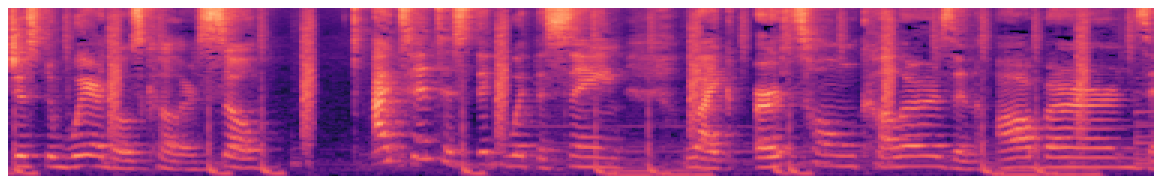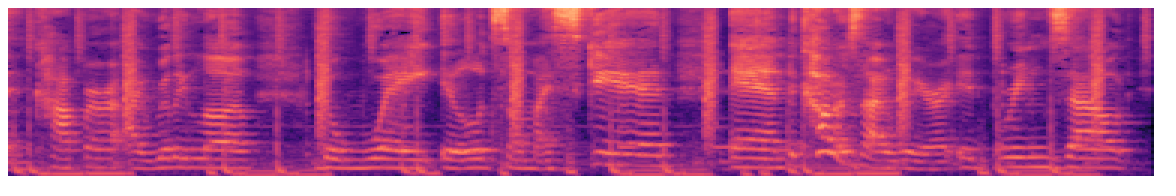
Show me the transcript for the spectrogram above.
just to wear those colors. So I tend to stick with the same like earth tone colors and auburns and copper. I really love the way it looks on my skin and the colors I wear. It brings out,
